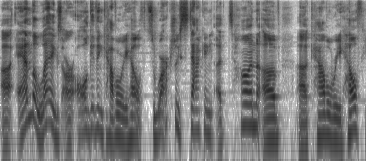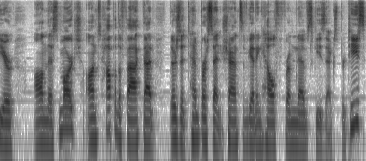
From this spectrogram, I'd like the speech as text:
uh, and the legs are all giving cavalry health. So we're actually stacking a ton of uh, cavalry health here on this march on top of the fact that there's a 10% chance of getting health from Nevsky's expertise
